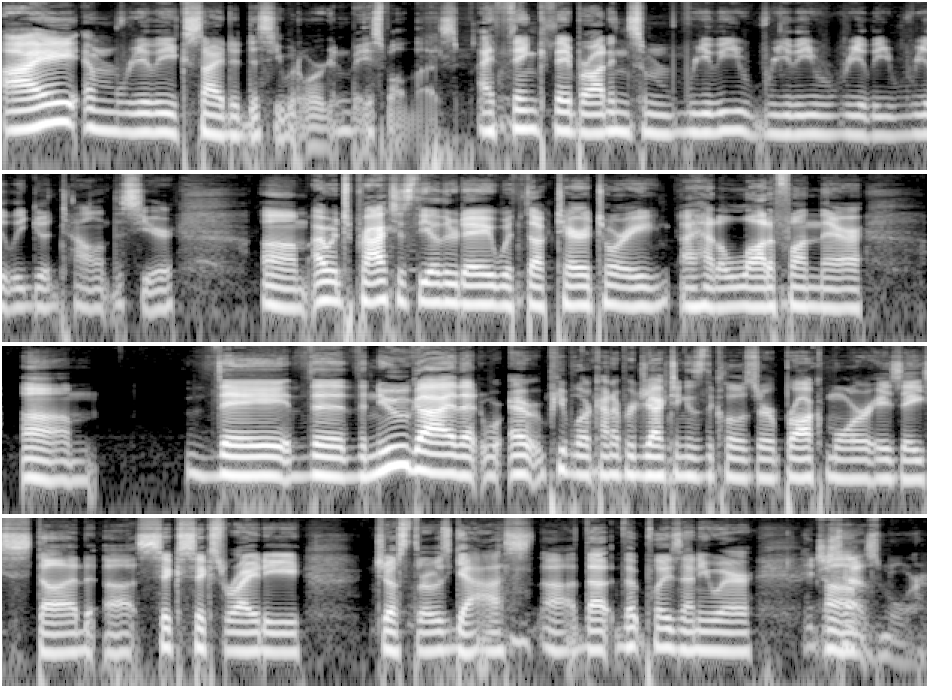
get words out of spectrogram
I am really excited to see what Oregon baseball does. I think they brought in some really, really, really, really good talent this year. Um, I went to practice the other day with Duck Territory. I had a lot of fun there. Um, they the the new guy that w- er, people are kind of projecting as the closer, Brock Moore, is a stud, uh, six six righty, just throws gas. Uh, that that plays anywhere. He just Um, has more.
